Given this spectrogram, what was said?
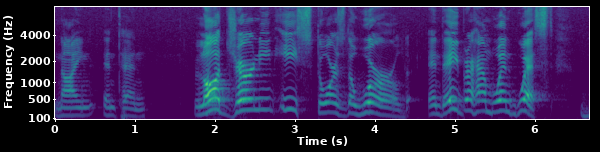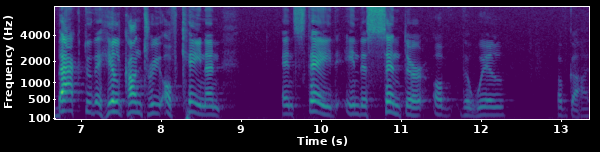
9 and 10. Lot journeyed east towards the world, and Abraham went west, back to the hill country of Canaan, and stayed in the center of the will of God.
